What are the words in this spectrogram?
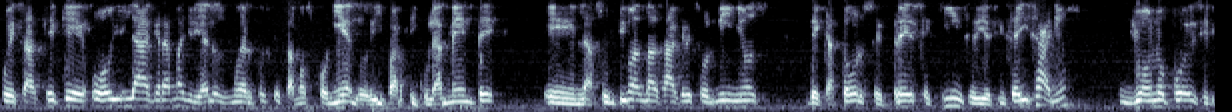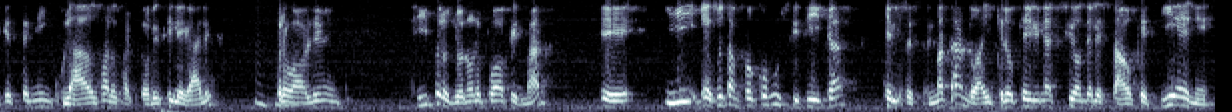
pues hace que hoy la gran mayoría de los muertos que estamos poniendo y particularmente en las últimas masacres son niños de 14, 13, 15, 16 años, yo no puedo decir que estén vinculados a los actores ilegales, probablemente sí, pero yo no lo puedo afirmar. Eh, y eso tampoco justifica que los estén matando. Ahí creo que hay una acción del Estado que tiene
